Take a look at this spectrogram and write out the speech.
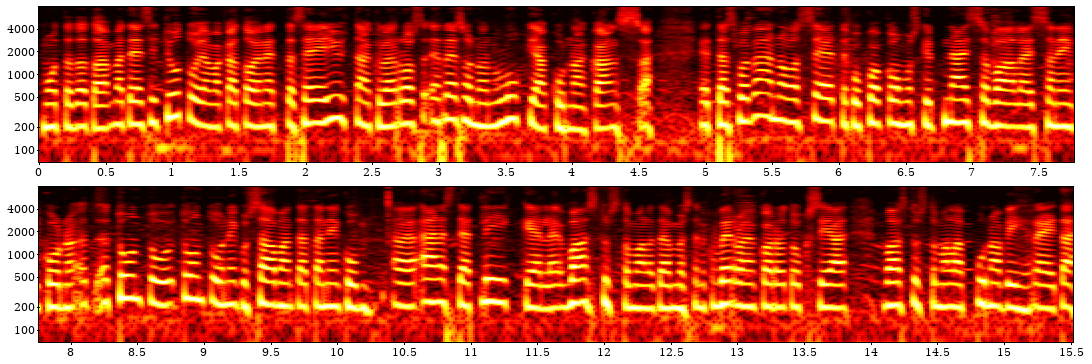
mutta tota, mä tein sitten jutuja ja mä katsoin, että se ei yhtään kyllä resonoinut lukijakunnan kanssa. Että tässä voi vähän olla se, että kun kokoomuskin näissä vaaleissa niin kun tuntuu, tuntuu niin kun saavan tätä niin kun äänestäjät liikkeelle vastustamalla tämmöistä niin verojen korotuksia, vastustamalla punavihreitä,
